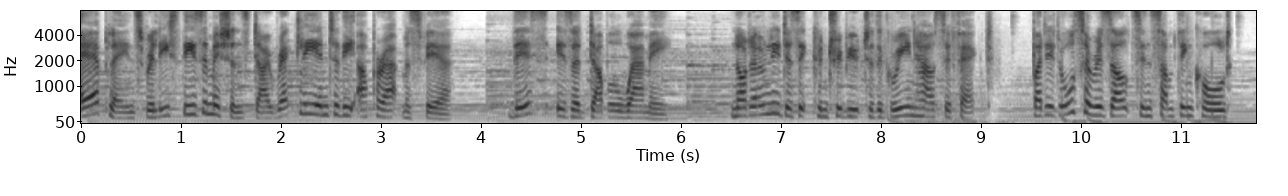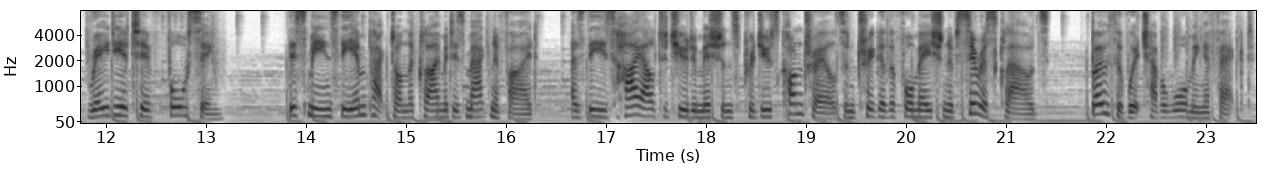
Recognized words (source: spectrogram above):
Airplanes release these emissions directly into the upper atmosphere. This is a double whammy. Not only does it contribute to the greenhouse effect, but it also results in something called radiative forcing. This means the impact on the climate is magnified, as these high-altitude emissions produce contrails and trigger the formation of cirrus clouds, both of which have a warming effect.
